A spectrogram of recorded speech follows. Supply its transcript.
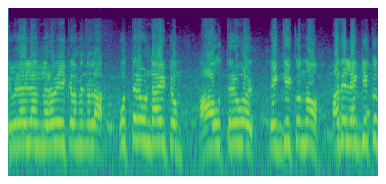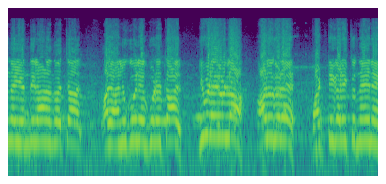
ഇവരെല്ലാം നിർവഹിക്കണമെന്നുള്ള ഉത്തരവുണ്ടായിട്ടും ആ ഉത്തരവുകൾ ലംഘിക്കുന്നു. അത് ലംഘിക്കുന്ന എന്തിനാണെന്ന് വെച്ചാൽ അത് അനുകൂല്യം കൊടുത്താൽ ഇവിടെയുള്ള ആളുകളെ പട്ടി കളിക്കുന്നതിന്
